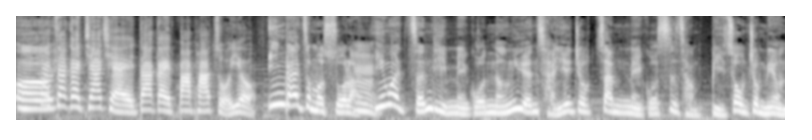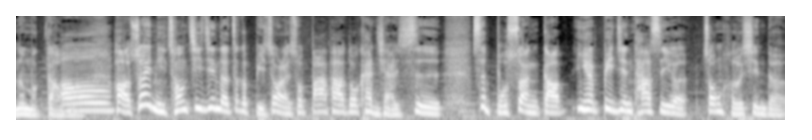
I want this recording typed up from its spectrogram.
呃，大概加起来大概八趴左右，应该这么说啦，因为整体美国能源产业就占美国市场比重就没有那么高嘛。好，所以你从基金的这个比重来说，八趴多看起来是是不算高，因为毕竟它是一个综合性的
